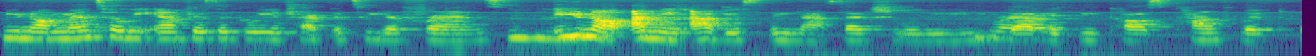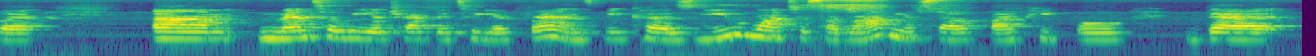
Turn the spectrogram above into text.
you know mentally and physically attracted to your friends. Mhm. You know, I mean, obviously not sexually. That would be cause conflict, but um mentally attracted to your friends because you want to surround yourself by people that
